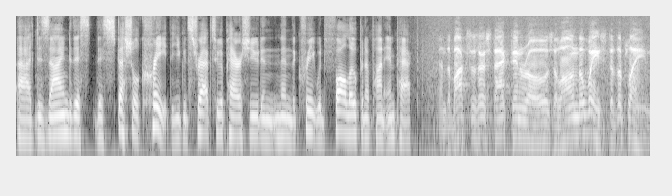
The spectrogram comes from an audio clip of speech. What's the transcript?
uh, designed this this special crate that you could strap to a parachute, and then the crate would fall open upon impact. And the boxes are stacked in rows along the waist of the plane.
